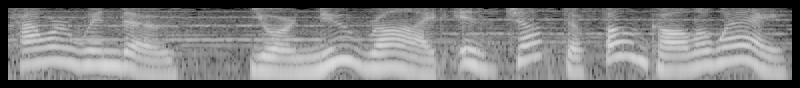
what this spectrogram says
power windows. Your new ride is just a phone call away.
